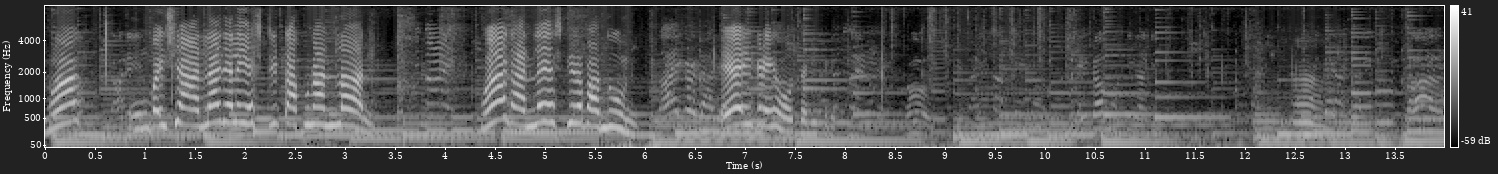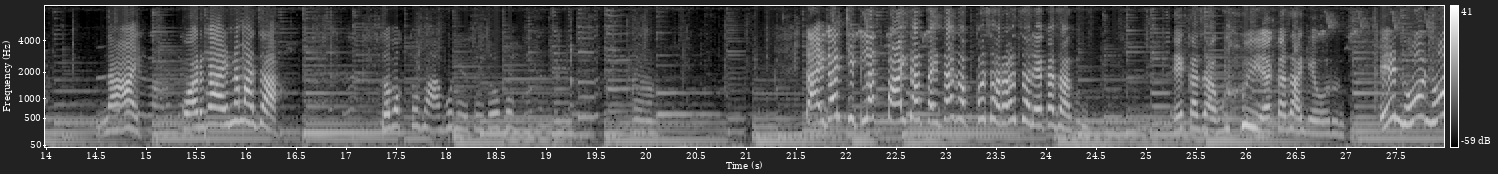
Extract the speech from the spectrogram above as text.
मग मुंबईशी आणला त्याला एसटी टाकून आणला. मग आणलं एसटीला बांधून. ए इकडे हो चल इकडे. नाही पोरगा आहे ना माझा. तो बघ तो मागून येतो तो बघ. टायगर चिखलात पाय जात आहे का? गप्प सरळ चल एका जागू. एका जागू एका जागेवरून. ए नो नो.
